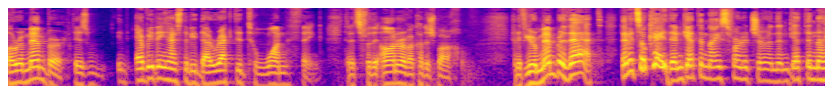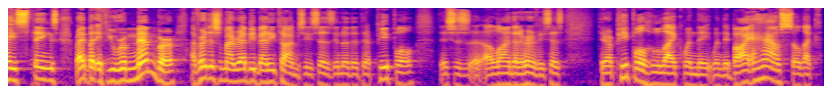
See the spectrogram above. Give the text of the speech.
But remember, there's everything has to be directed to one thing that it's for the honor of Hakadosh Baruch Hu. And if you remember that, then it's okay. Then get the nice furniture and then get the nice things, right? But if you remember, I've heard this from my Rebbe many times. He says, you know, that there are people, this is a line that I heard of, he says, there are people who like when they when they buy a house, so like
